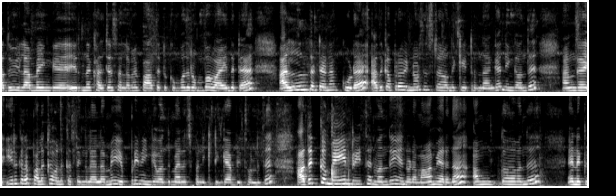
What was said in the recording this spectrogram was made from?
அதுவும் இல்லாமல் இங்கே இருந்த கல்ச்சர்ஸ் எல்லாமே பார்த்துட்டு இருக்கும்போது ரொம்ப பயந்துட்டேன். அழுந்துட்டேன்னா கூட அதுக்கப்புறம் இன்னொரு சிஸ்டர் வந்து கேட்டிருந்தாங்க நீங்கள் வந்து அங்கே இருக்கிற பழக்க வழக்கத்துங்களை எல்லாமே எப்படி நீங்கள் வந்து மேனேஜ் பண்ணிக்கிட்டீங்க? அப்படின்னு சொல்லுது அதுக்கு மெயின் ரீசன் வந்து என்னோடய மாமியார் தான். அவங்க வந்து எனக்கு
